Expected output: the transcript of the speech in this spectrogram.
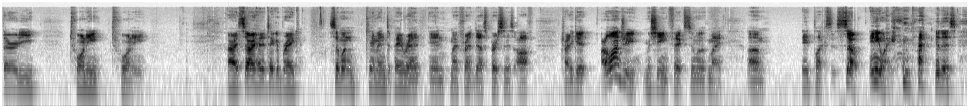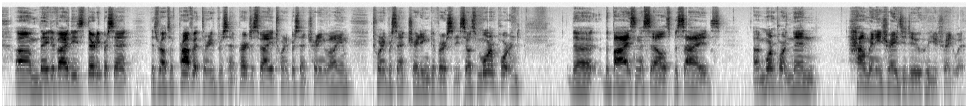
30, 20, 20. All right, sorry, I had to take a break. Someone came in to pay rent, and my front desk person is off trying to get our laundry machine fixed in one of my um, eight plexes. So, anyway, back to this. Um, they divide these 30% is relative profit, 30% purchase value, 20% trading volume, 20% trading diversity. So, it's more important the the buys and the sells besides uh, more important than how many trades you do, who you trade with.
